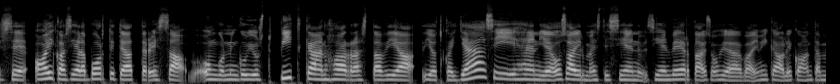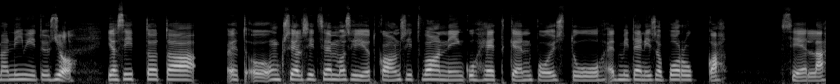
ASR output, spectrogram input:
se aika siellä porttiteatterissa, onko niin just pitkään harrastavia, jotka jää siihen ja osa ilmeisesti siihen, siihen vertaisohjaaja vai mikä olikaan tämä nimitys. Joo. Ja sitten tota, että onko siellä sitten semmoisia, jotka on sitten vaan niinku hetken poistuu, että miten iso porukka siellä,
